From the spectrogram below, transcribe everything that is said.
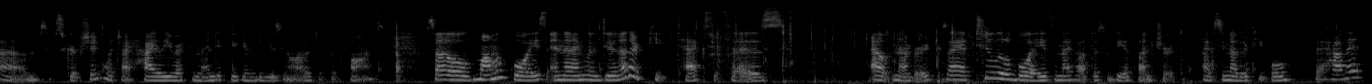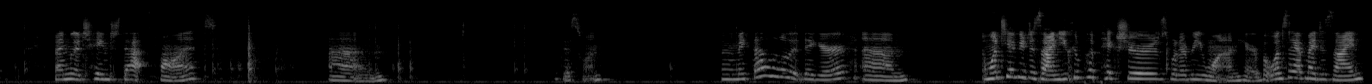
um, subscription, which I highly recommend if you're going to be using a lot of different fonts. So, Mom of Boys, and then I'm going to do another text that says outnumbered because I have two little boys and I thought this would be a fun shirt. I've seen other people that have it. And I'm going to change that font um, to this one. I'm going to make that a little bit bigger. Um, and once you have your design, you can put pictures, whatever you want on here. But once I have my design,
